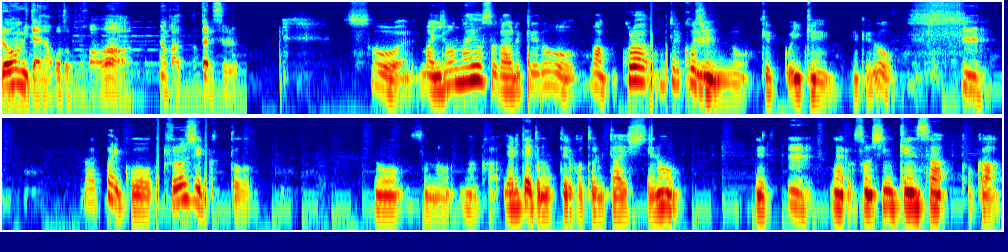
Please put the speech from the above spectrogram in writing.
要みたいなこととかはなんかあったりする？そうやね。まあいろんな要素があるけど、まあこれは本当に個人の結構意見やけど、うん。まあやっぱりこう、プロジェクトの、その、なんかやりたいと思っていることに対しての、うん。なんやろ、その真剣さとか、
